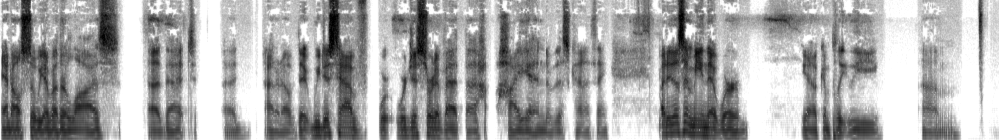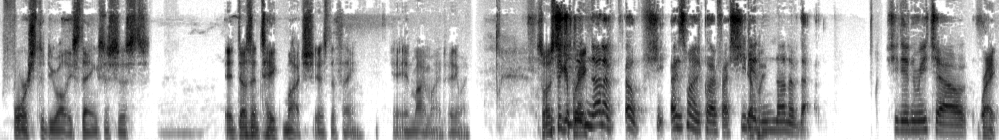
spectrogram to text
and also we have other laws uh, that uh, I don't know that we just have. We're, we're just sort of at the high end of this kind of thing, but it doesn't mean that we're, you know, completely um, forced to do all these things. It's just it doesn't take much, is the thing in my mind. Anyway, so let's take she a break. Did none of. Oh, she. I just wanted to clarify. She Yeah, did please. none of that. She didn't reach out. Right.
